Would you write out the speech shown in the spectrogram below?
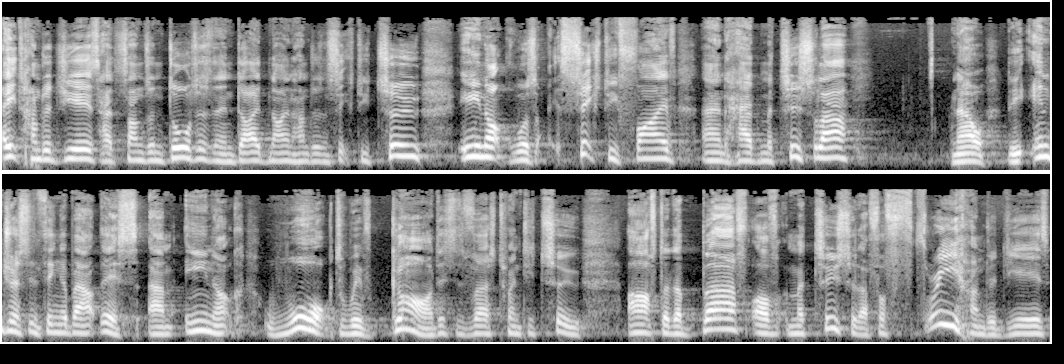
800 years, had sons and daughters, and then died 962. Enoch was 65 and had Methuselah. Now, the interesting thing about this, um, Enoch walked with God, this is verse 22, after the birth of Methuselah for 300 years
